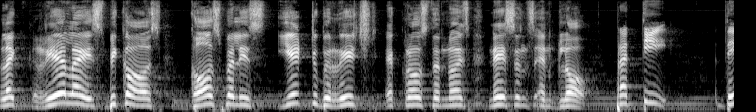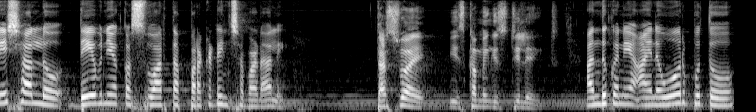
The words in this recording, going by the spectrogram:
like realize because gospel is yet to be reached across the nations and గ్లో ప్రతి దేశాల్లో దేవుని యొక్క స్వార్థ ప్రకటించబడాలి. That's why his coming is delayed అందుకని ఆయన ఓర్పుతో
